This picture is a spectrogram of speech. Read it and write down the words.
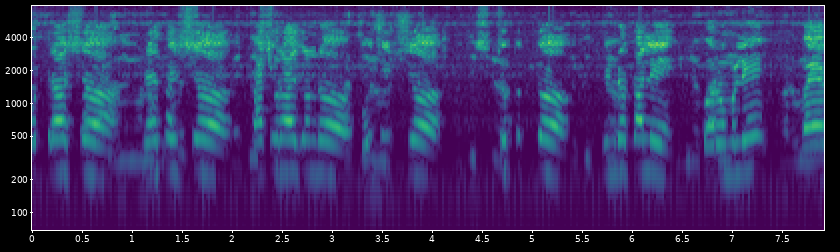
পুত্রাস্য প্রেতস্য কাচুরাজন্ড বৈশিষ্ট্য চতুর্থ পিণ্ডকালী করমূলি গয়া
